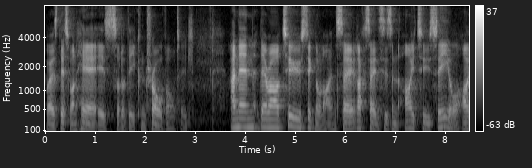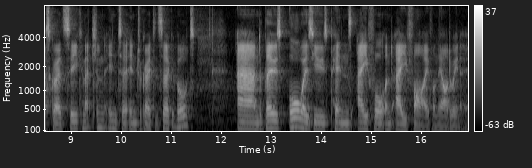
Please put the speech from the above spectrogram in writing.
whereas this one here is sort of the control voltage. And then there are two signal lines. So like I say, this is an I2C or I squared C connection inter integrated circuit boards and those always use pins A4 and A5 on the Arduino.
